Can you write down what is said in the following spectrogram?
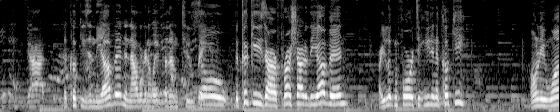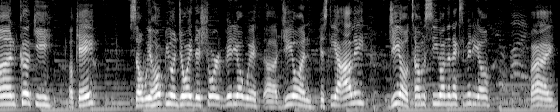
We got the cookies in the oven, and now we're gonna wait for them to bake. So the cookies are fresh out of the oven. Are you looking forward to eating a cookie? Only one cookie, okay? So we hope you enjoyed this short video with uh, Geo and his tia Ali. Geo, tell them to see you on the next video. Bye. Bye.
